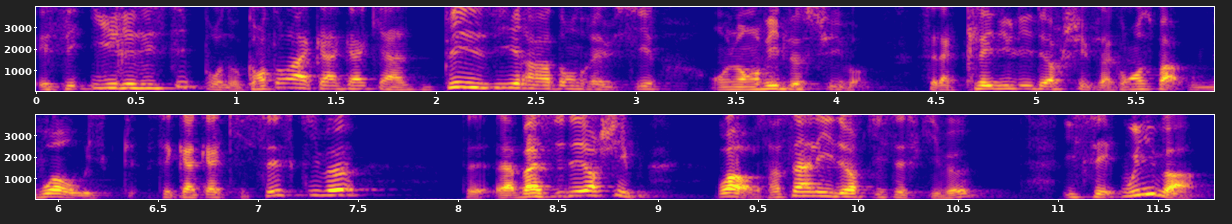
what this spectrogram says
Et c'est irrésistible pour nous. Quand on a quelqu'un qui a un désir ardent de réussir, on a envie de le suivre. C'est la clé du leadership. Ça commence par, waouh, c'est quelqu'un qui sait ce qu'il veut? la base du leadership. Waouh, ça c'est un leader qui sait ce qu'il veut. Il sait où il va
